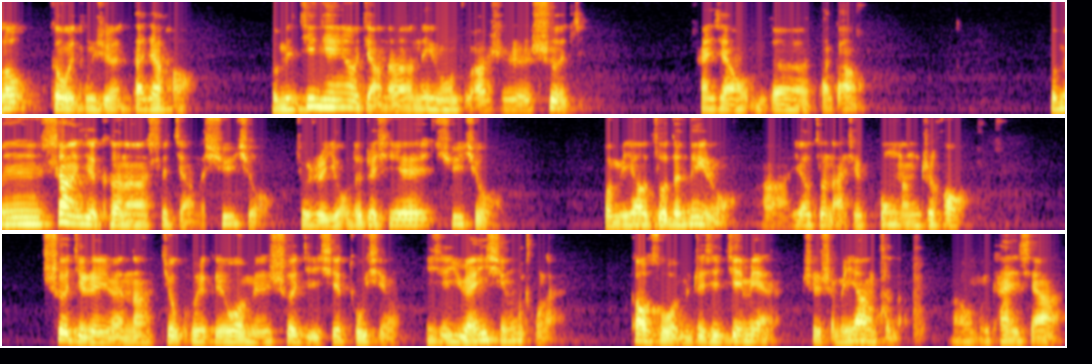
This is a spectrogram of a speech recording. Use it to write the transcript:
Hello，各位同学，大家好。我们今天要讲的内容主要是设计。看一下我们的大纲。我们上一节课呢是讲的需求，就是有了这些需求，我们要做的内容啊，要做哪些功能之后，设计人员呢就会给我们设计一些图形、一些原型出来，告诉我们这些界面是什么样子的啊。我们看一下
